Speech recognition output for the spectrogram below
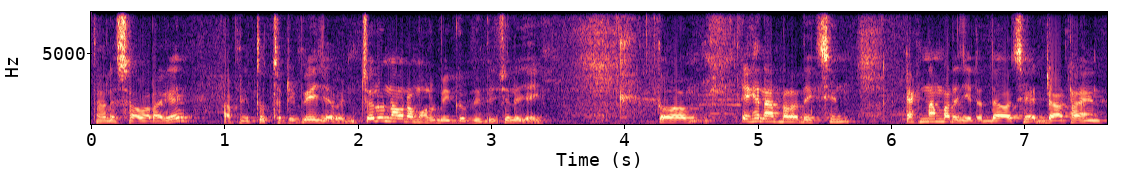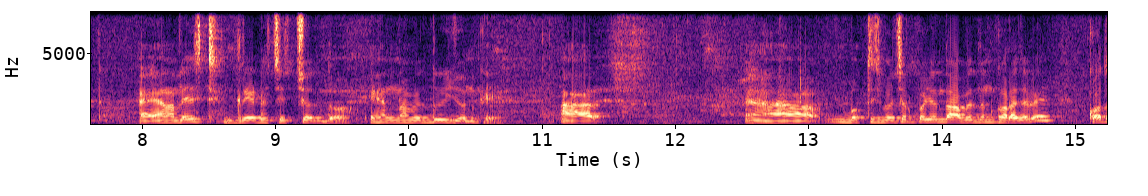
তাহলে সবার আগে আপনি তথ্যটি পেয়ে যাবেন। চলুন আমরা মূল বিজ্ঞপ্তিতে চলে যাই। তো এখানে আপনারা দেখছেন, এক নম্বরে যেটা দেওয়া আছে ডাটা অ্যানালিস্ট গ্রেড হচ্ছে চোদ্দ, এখানে হবে দুইজনকে, আর বত্রিশ বছর পর্যন্ত আবেদন করা যাবে। কত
